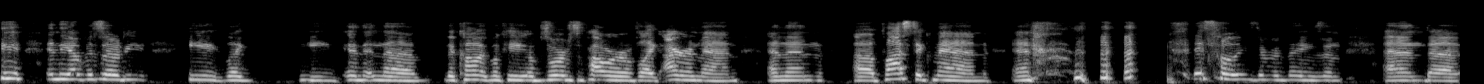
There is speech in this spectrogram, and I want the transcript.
in the episode he he like he in, in the the comic book he absorbs the power of like Iron Man and then uh Plastic Man and it's all these different things and and uh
